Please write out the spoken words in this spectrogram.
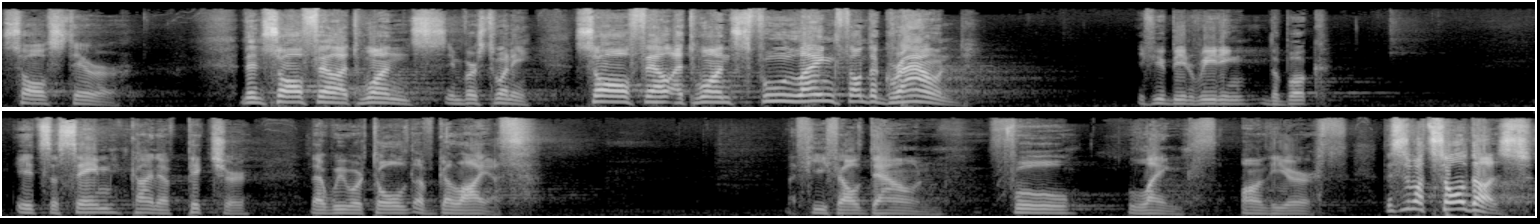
Saul's terror. Then Saul fell at once, in verse 20. Saul fell at once, full length on the ground. If you've been reading the book, it's the same kind of picture that we were told of Goliath. He fell down full length on the earth. This is what Saul does.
